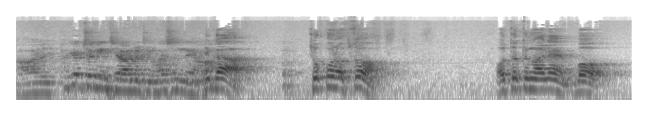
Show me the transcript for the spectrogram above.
아, 이 파격적인 제안을 지금 하셨네요. 그러니까 조건 없어. 어떻든 간에 뭐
